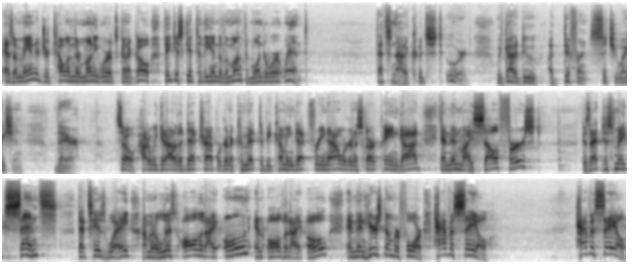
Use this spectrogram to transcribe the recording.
as a manager, telling their money where it's going to go. They just get to the end of the month and wonder where it went. That's not a good steward. We've got to do a different situation there. So, how do we get out of the debt trap? We're going to commit to becoming debt free now. We're going to start paying God and then myself first, because that just makes sense. That's his way. I'm going to list all that I own and all that I owe. And then here's number four have a sale. Have a sale.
